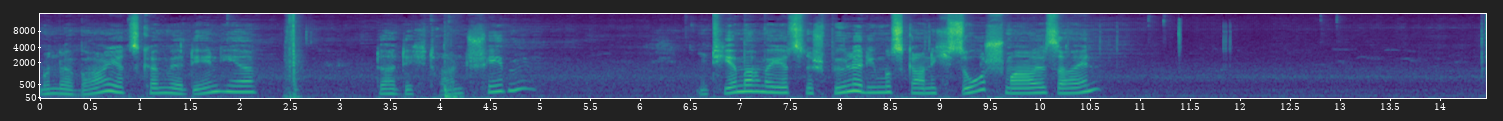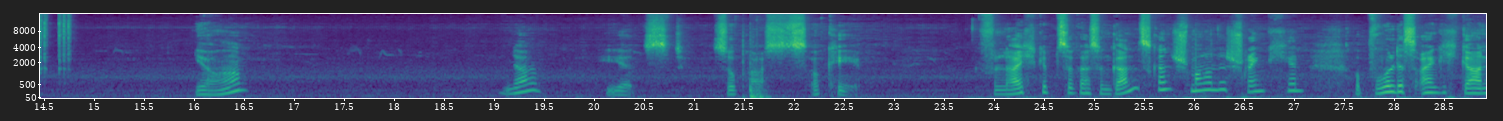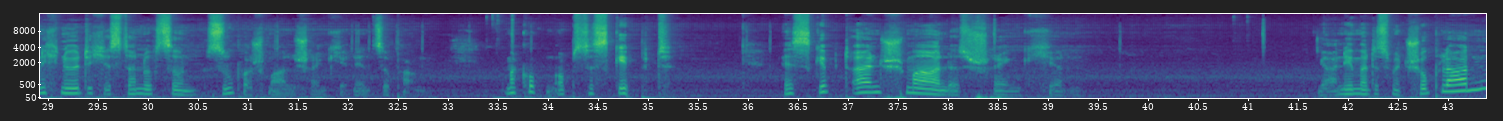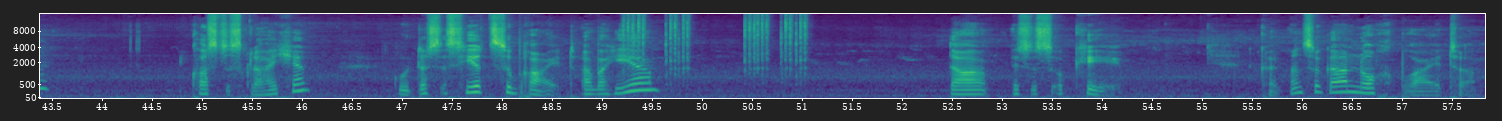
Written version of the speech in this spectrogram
Wunderbar. Jetzt können wir den hier da dicht dran schieben. Und hier machen wir jetzt eine Spüle, die muss gar nicht so schmal sein. Ja. Ja, jetzt. So passt's. Okay. Vielleicht gibt es sogar so ein ganz, ganz schmales Schränkchen. Obwohl das eigentlich gar nicht nötig ist, da noch so ein super schmales Schränkchen hinzupacken. Mal gucken, ob es das gibt. Es gibt ein schmales Schränkchen. Ja, nehmen wir das mit Schubladen. Kostet das gleiche. Gut, das ist hier zu breit. Aber hier... Da ist es okay. Könnte man sogar noch breiter.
